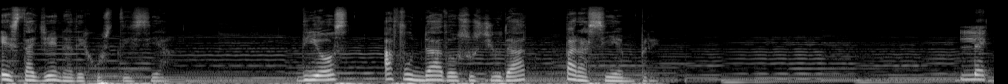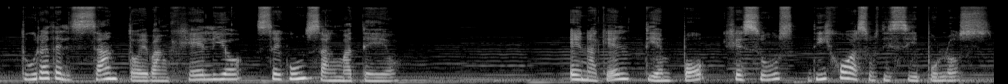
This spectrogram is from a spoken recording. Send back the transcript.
está llena de justicia. Dios ha fundado su ciudad para siempre. Lectura del Santo Evangelio según San Mateo. En aquel tiempo Jesús dijo a sus discípulos,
